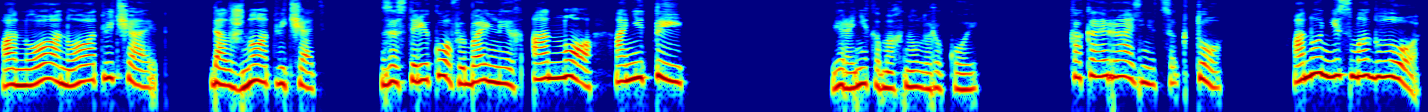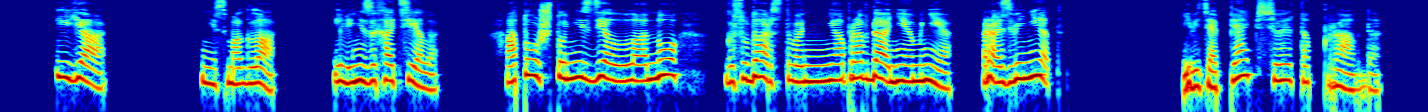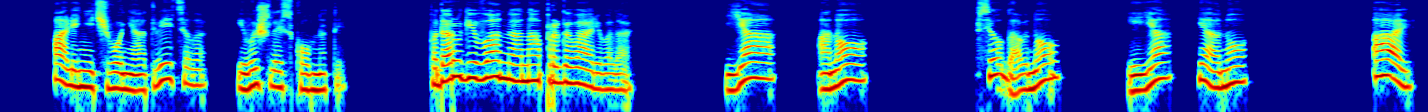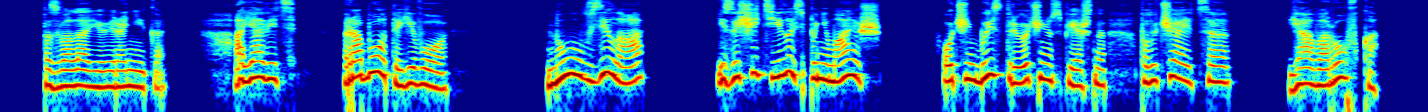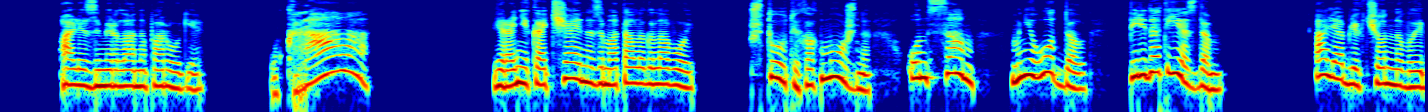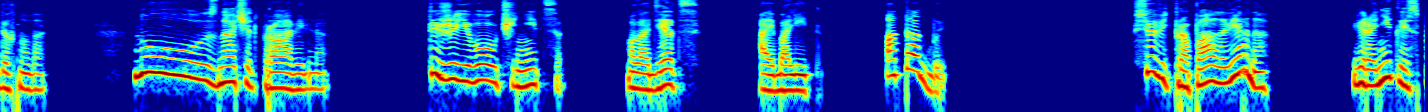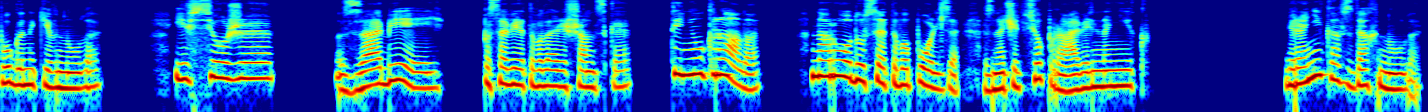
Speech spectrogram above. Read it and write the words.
Оно, оно отвечает, должно отвечать за стариков и больных оно, а не ты!» Вероника махнула рукой. «Какая разница, кто? Оно не смогло, и я не смогла или не захотела. А то, что не сделало оно, государство, не оправдание мне. Разве нет? И ведь опять все это правда. Аля ничего не ответила и вышла из комнаты. По дороге в ванную она проговаривала. «Я, оно, все говно, и я, и оно». «Аль!» — позвала ее Вероника. «А я ведь работа его, ну, взяла и защитилась, понимаешь? Очень быстро и очень успешно. Получается, я воровка?» Аля замерла на пороге. «Украла?» Вероника отчаянно замотала головой. «Что ты, как можно? Он сам мне отдал перед отъездом». Аля облегченно выдохнула. «Ну, значит, правильно. Ты же его ученица. Молодец, Айболит. А так бы...» «Все ведь пропало, верно?» Вероника испуганно кивнула. «И все же...» «Забей!» — посоветовала Альшанская. «Ты не украла. Народу с этого польза. Значит, все правильно, Ник». Вероника вздохнула.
